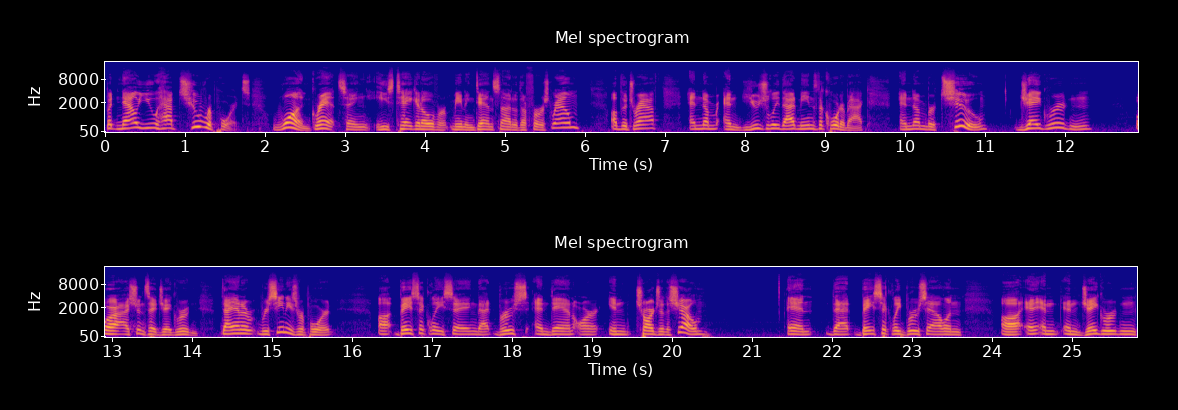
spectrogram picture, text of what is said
but now you have two reports. One, Grant saying he's taken over, meaning Dan Snyder, the first round of the draft, and number and usually that means the quarterback. And number two, Jay Gruden, or I shouldn't say Jay Gruden, Dianna Russini's report, uh, basically saying that Bruce and Dan are in charge of the show, and that basically Bruce Allen uh, and, and, Jay Gruden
